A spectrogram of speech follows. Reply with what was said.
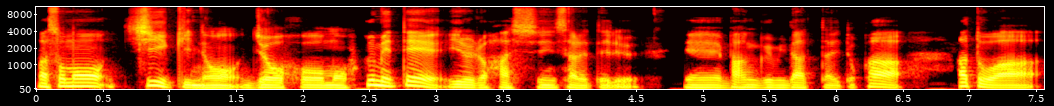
まあ、その地域の情報も含めていろいろ発信されている、えー番組だったりとか、あとは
